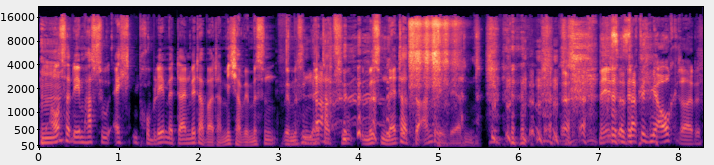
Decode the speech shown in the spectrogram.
Und mhm. außerdem hast du echt ein Problem mit deinen Mitarbeitern. Micha, wir müssen, wir müssen ja. netter zu, wir müssen netter zu André werden. nee, das, das dachte ich mir auch gerade.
